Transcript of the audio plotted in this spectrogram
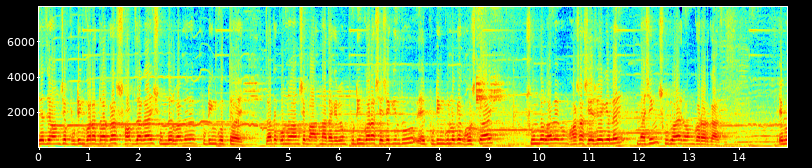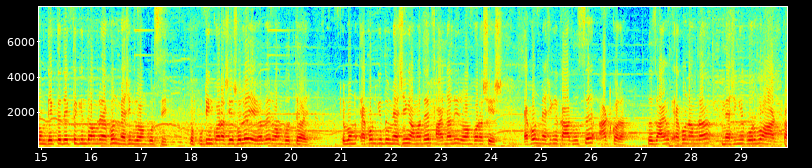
যে যে অংশে পুটিং করার দরকার, সব জায়গায় সুন্দরভাবে পুটিং করতে হয়, যাতে কোনো অংশে বাদ না থাকে। এবং পুটিং করা শেষে কিন্তু এই পুটিংগুলোকে ঘষতে হয় সুন্দরভাবে এবং ঘষা শেষ হয়ে গেলেই মেশিন শুরু হয় রং করার কাজ। এবং দেখতে দেখতে কিন্তু আমরা এখন মেশিন রং করছি। তো পুটিং করা শেষ হলে এভাবে রং করতে হয়। এবং এখন কিন্তু মেশিন আমাদের ফাইনালি রং করা শেষ। এখন মেশিনে কাজ হচ্ছে আর্ট করা। তো যাই হোক, এখন আমরা মেশিনে করব আর্ট তা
